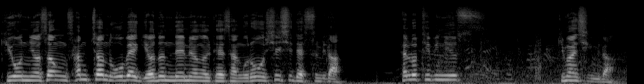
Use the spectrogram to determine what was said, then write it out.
기혼 여성 3,584명을 대상으로 실시됐습니다. 헬로티비 뉴스 김한식입니다.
